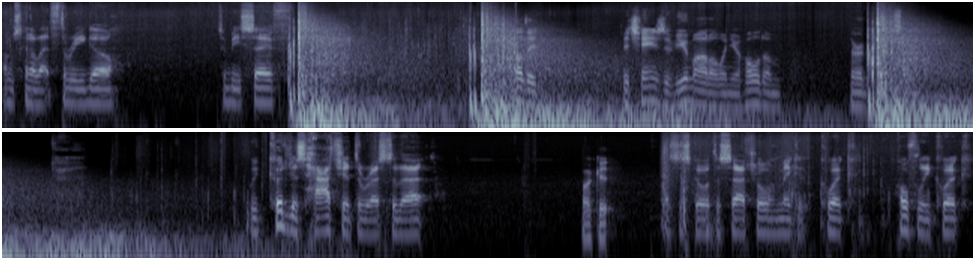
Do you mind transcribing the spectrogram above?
I'm just gonna let three go to be safe. Oh, they they changed the view model when you hold them. Third person. We could just hatchet the rest of that. Fuck it. Let's just go with the satchel and make it quick. Hopefully quick.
